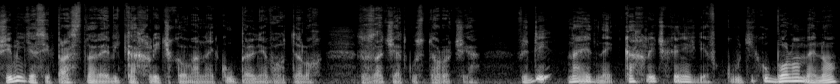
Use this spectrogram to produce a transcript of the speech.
Všimnite si prastaré vykachličkované kúpeľne v hoteloch zo začiatku storočia – Vždy na jednej kachličke niekde v kútiku bolo meno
